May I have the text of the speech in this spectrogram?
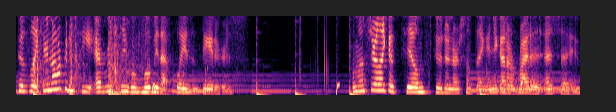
Because, like, you're not gonna see every single movie that plays in theaters. Unless you're like a film student or something and you gotta write an essay.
